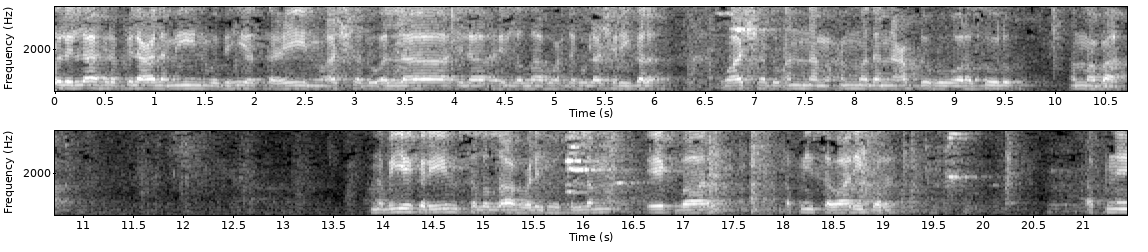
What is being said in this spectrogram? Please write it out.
لله رب العالمين، وبه استعين واشهد ان لا اله الا الله وحده لا شريك له واشهد ان محمدا عبده ورسوله. اما بعد، نبی کریم صلی اللہ علیہ وسلم ایک بار اپنی سواری پر اپنے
